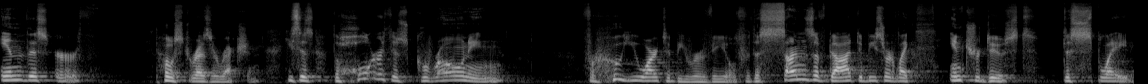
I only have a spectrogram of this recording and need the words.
in this earth post resurrection. He says, The whole earth is groaning for who you are to be revealed, for the sons of God to be sort of like introduced, displayed.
